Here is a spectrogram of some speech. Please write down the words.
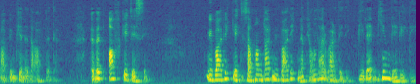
Rabbim gene de affeder. Evet af gecesi. Mübarek gece, zamanlar mübarek mekanlar var dedik. Bire bin verildiği,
